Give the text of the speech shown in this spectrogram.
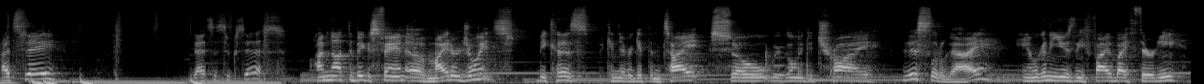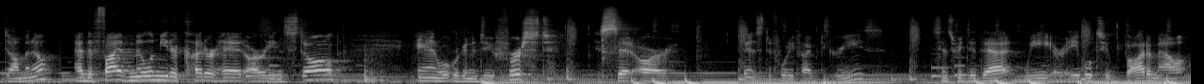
I'd say that's a success. I'm not the biggest fan of miter joints because I can never get them tight. So we're going to try this little guy and we're gonna use the 5x30 domino. I the five millimeter cutter head already installed. And what we're gonna do first is set our fence to 45 degrees. Since we did that, we are able to bottom out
